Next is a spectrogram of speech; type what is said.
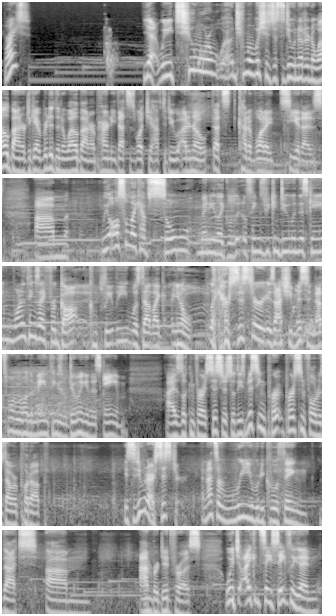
Right? Yeah, we need two more uh, two more wishes just to do another Noelle banner to get rid of the Noelle banner. Apparently, that's what you have to do. I don't know. That's kind of what I see it as. Um, we also like have so many like little things we can do in this game. One of the things I forgot completely was that like you know like our sister is actually missing. That's one of the main things we're doing in this game. I was looking for our sister. So these missing per person folders that were put up is to do with our sister. And that's a really, really cool thing that um, Amber did for us. Which I can say safely then,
